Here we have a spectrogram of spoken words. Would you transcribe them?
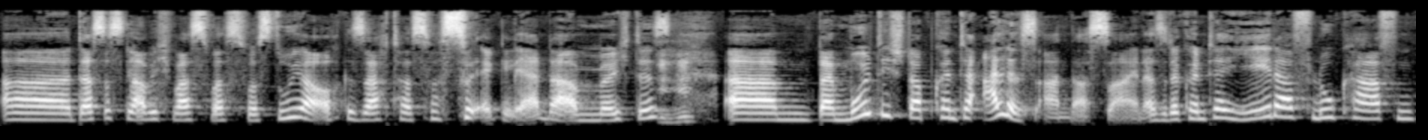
äh, das ist, glaube ich, was, was, was du ja auch gesagt hast, was du erklärt haben möchtest. Mhm. Ähm, beim Multistop könnte alles anders sein. Also da könnte jeder Flughafen,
